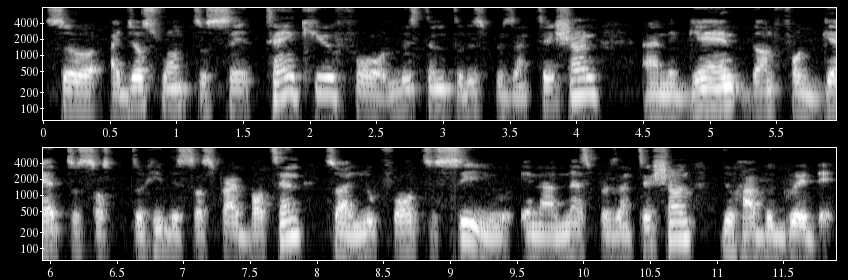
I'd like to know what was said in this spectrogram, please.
So I just want to say thank you for listening to this presentation. And again, don't forget to, to hit the subscribe button. So I look forward to see you in our next presentation. Do have a great day.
